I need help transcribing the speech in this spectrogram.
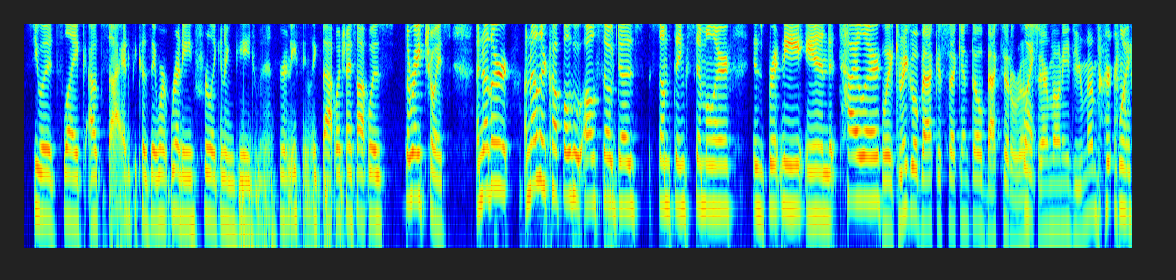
see what it's like outside because they weren't ready for like an engagement or anything like that, which I thought was the right choice. Another another couple who also does something similar is Brittany and Tyler. Wait, can we go back a second though? Back to the rose What? ceremony. Do you remember? Why?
